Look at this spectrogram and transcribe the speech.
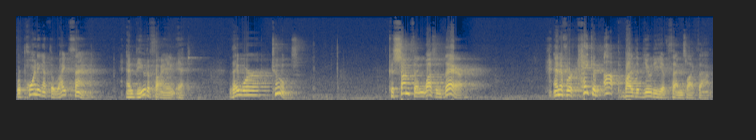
were pointing at the right thing and beautifying it, they were tombs. Because something wasn't there and if we're taken up by the beauty of things like that,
